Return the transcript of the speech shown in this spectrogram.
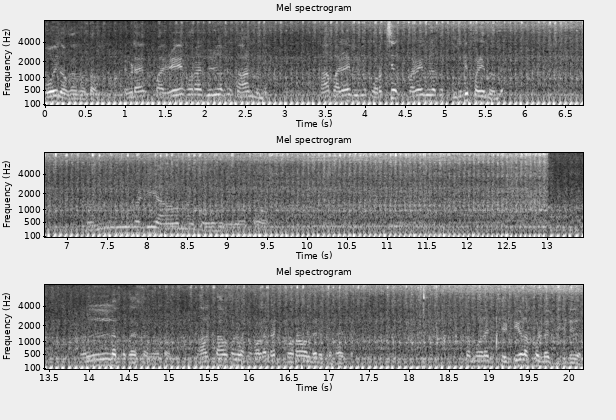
പോയി നോക്കാം കേട്ടോ. ഇവിടെ പഴയ കുറേ വീടുകളൊക്കെ കാണുന്നുണ്ട്. ആ പഴയ വീട്ടിൽ കുറച്ച് പഴയ വീടൊക്കെ പുതിരി പണിയുന്നുണ്ട്. വഴിയാണെന്ന് തോന്നുന്നു കേട്ടോ. നല്ല പ്രദേശമാണ് കേട്ടോ. ആൾത്താമസങ്ങളൊക്കെ വളരെ കുറവുള്ളൊരു പ്രദേശം. ഇഷ്ടംപോലെ ചെടികളൊക്കെ ഉള്ള വീടുകൾ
